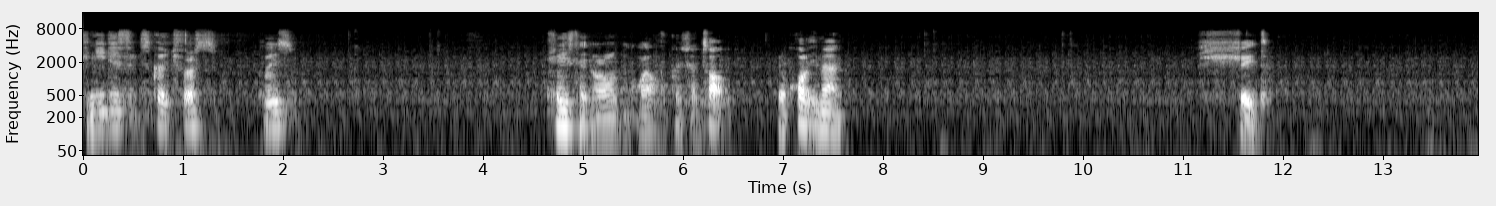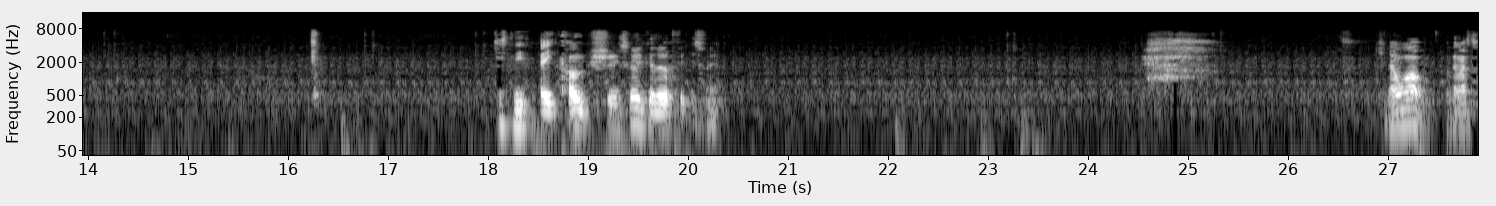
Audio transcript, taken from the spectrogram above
can you do fitness coach for us, please? Please take the role of well because you're top. You're a quality man. Shit. Just need a coach who's very good at fitness thing. You know what? We're gonna have to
